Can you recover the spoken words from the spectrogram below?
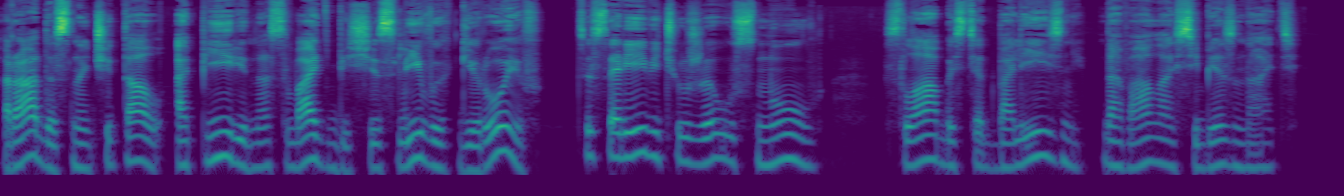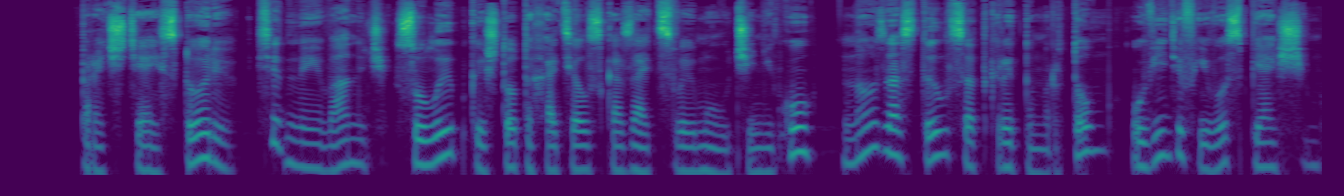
радостно читал о пире на свадьбе счастливых героев, цесаревич уже уснул. слабость от болезни давала о себе знать. Прочтя историю, Сиднey Иванович с улыбкой что-то хотел сказать своему ученику, но застыл с открытым ртом, увидев его спящим.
